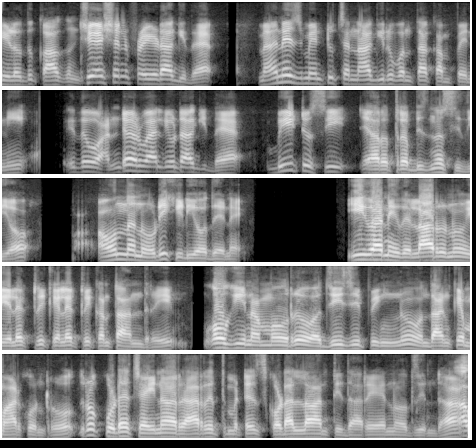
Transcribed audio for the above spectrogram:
ಹೇಳೋದಕ್ಕಾಗಲ್ಲ ಸಿಚುವೇಶನ್ ಫ್ರೈಡ್ ಆಗಿದೆ. ಮ್ಯಾನೇಜ್ಮೆಂಟು ಚೆನ್ನಾಗಿರುವಂತ ಕಂಪನಿ ಇದು ಅಂಡರ್ ವ್ಯಾಲ್ಯೂಡ್ ಆಗಿದೆ. ಬಿ ಟು ಸಿ ಯಾರ ಹತ್ರ ಬಿಸ್ನೆಸ್ ಇದೆಯೋ, ಅವನ್ನ ನೋಡಿ ಹಿಡಿಯೋದೇನೆ. ಈಗ ನೀವು ಎಲ್ಲರೂ ಎಲೆಕ್ಟ್ರಿಕ್ ಎಲೆಕ್ಟ್ರಿಕ್ ಅಂತ ಅಂದ್ರಿ ಹೋಗಿ ನಮ್ಮವರು ಜಿ ಜಿ ಪಿಂಗ್ನು ಹೊಂದಾಣಿಕೆ ಮಾಡ್ಕೊಂಡ್ರು. ಇದ್ರು ಕೂಡ ಚೈನಾ ರ್ಯಾರಿತ್ ಮೆಟಲ್ಸ್ ಕೊಡಲ್ಲ ಅಂತಿದ್ದಾರೆ ಅನ್ನೋದ್ರಿಂದ ಆ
